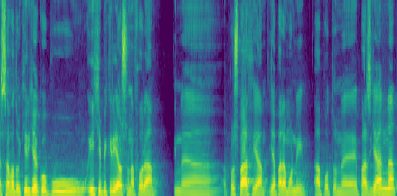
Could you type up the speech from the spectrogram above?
Σαββατοκύριακο που είχε πικρία όσον αφορά την ε, προσπάθεια για παραμονή από τον ε, Πας Γιάννα.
